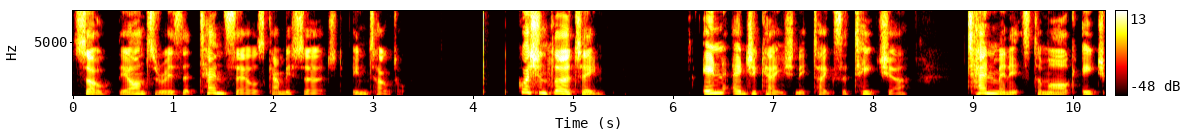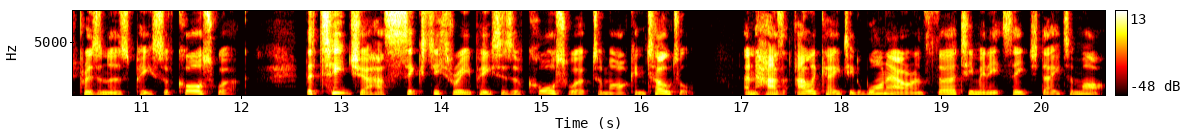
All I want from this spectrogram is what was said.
So the answer is that 10 sales can be searched in total. Question 13. In education, it takes a teacher 10 minutes to mark each prisoner's piece of coursework. The teacher has 63 pieces of coursework to mark in total and has allocated 1 hour and 30 minutes each day to mark.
